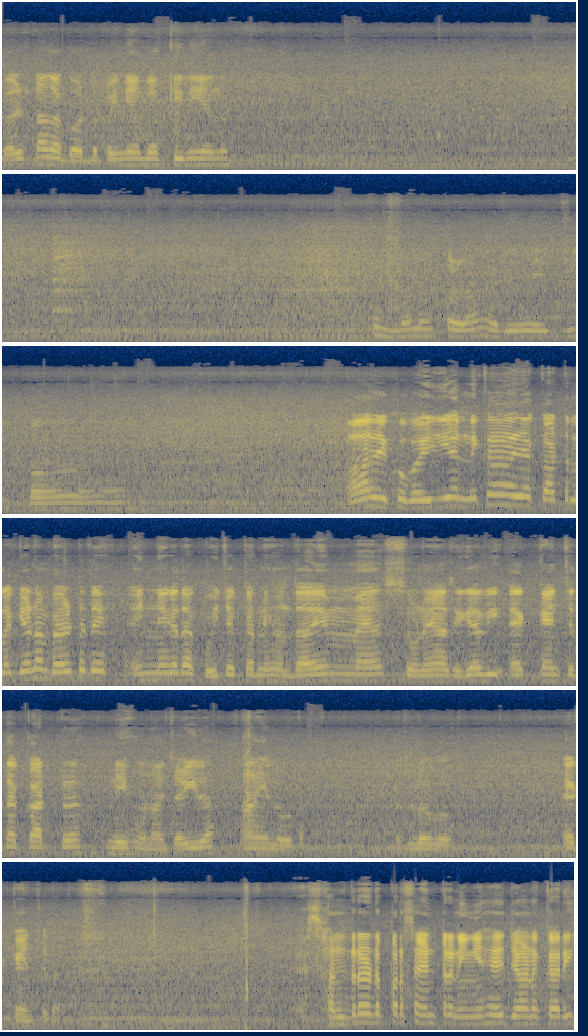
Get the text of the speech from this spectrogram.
ਬੈਲਟਾਂ ਦਾ ਗੁੱਡ ਪਈਆਂ ਬਾਕੀ ਦੀਆਂ ਨਾ। ਘੁੰਮਣ ਭਲਾ ਜੇ ਜੀਪਾਂ ਆਹ ਦੇਖੋ ਬਾਈ ਜੀ ਇਹ ਨਿੱਕਾ ਜਿਹਾ ਕੱਟ ਲੱਗਿਆ ਨਾ ਬੈਲਟ ਤੇ, ਇੰਨੇ ਕੁ ਦਾ ਕੋਈ ਚੱਕਰ ਨਹੀਂ ਹੁੰਦਾ। ਇਹ ਮੈਂ ਸੁਣਿਆ ਸੀਗਾ ਵੀ 1 ਇੰਚ ਦਾ ਕੱਟ ਨਹੀਂ ਹੋਣਾ ਚਾਹੀਦਾ ਐਂ ਲੋਟ ਮਤਲਬ 1 ਇੰਚ ਦਾ। 100% ਨਹੀਂ ਇਹ ਜਾਣਕਾਰੀ।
